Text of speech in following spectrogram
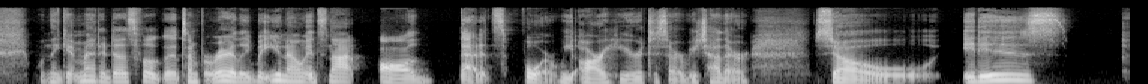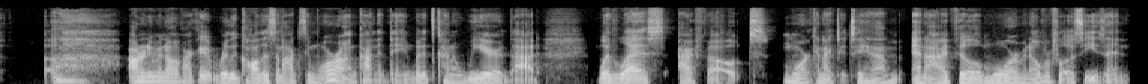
when they get met, it does feel good temporarily. But, you know, it's not all that it's for. We are here to serve each other. So it is. Uh, I don't even know if I could really call this an oxymoron kind of thing, but it's kind of weird that with less, I felt more connected to him, and I feel more of an overflow season,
